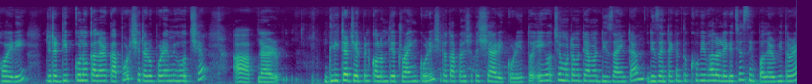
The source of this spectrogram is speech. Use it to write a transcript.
খয়েরি, যেটা ডিপ কোনো কালার কাপড়, সেটার উপরে আমি হচ্ছে আপনার গ্লিটার জেল পেন কলম দিয়ে ড্রয়িং করি, সেটা তো আপনাদের সাথে শেয়ারই করি। তো এই হচ্ছে মোটামুটি আমার ডিজাইনটা ডিজাইনটা কিন্তু খুবই ভালো লেগেছে সিম্পলের ভিতরে।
